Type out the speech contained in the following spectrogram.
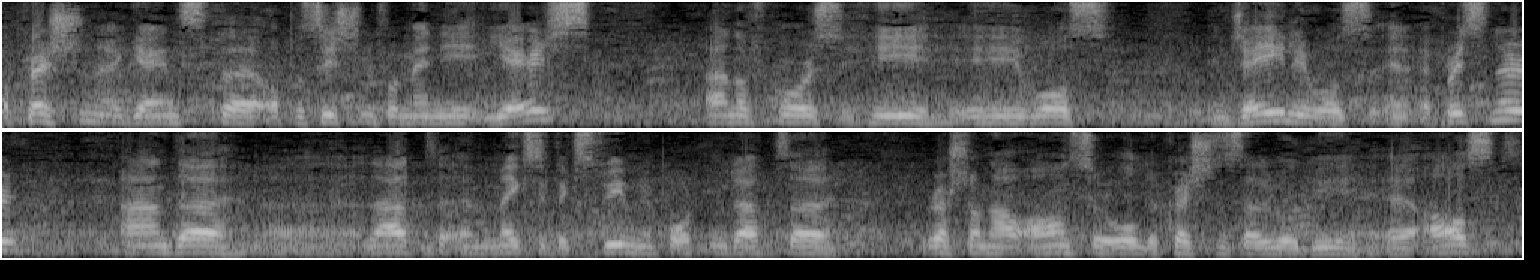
oppression against opposition for many years. And of course, he, he was in jail, he was a prisoner, and uh, uh, that makes it extremely important that uh, Russia now answer all the questions that will be asked.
